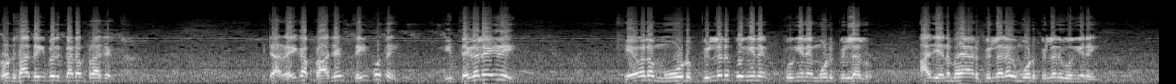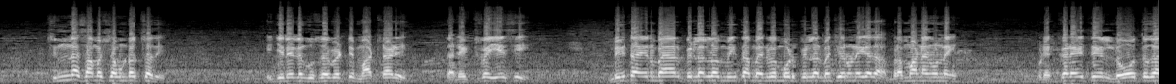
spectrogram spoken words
రెండు సార్లు దిగిపోయింది కడెం ప్రాజెక్ట్. ఇట్లా అనేక ప్రాజెక్ట్ తెగిపోతాయి. ఈ తెగలే ఇది. కేవలం మూడు పిల్లలు కుంగిన కుంగినాయి మూడు పిల్లలు. అది ఎనభై ఆరు పిల్లలకు మూడు పిల్లలు కుంగినాయి. చిన్న సమస్య ఉండొచ్చు అది. ఇంజనీర్లను కూర్చోబెట్టి మాట్లాడి దాన్ని రెక్టిఫై చేసి మిగతా ఎనభై ఆరు పిల్లల్లో మిగతా ఎనభై మూడు పిల్లలు మంచిగా ఉన్నాయి కదా బ్రహ్మాండంగా ఉన్నాయి. ఇప్పుడు ఎక్కడైతే లోతుగా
